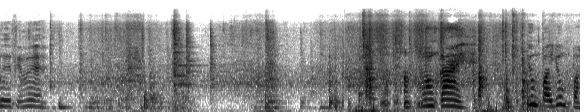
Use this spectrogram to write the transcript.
มือฝีมือออกกำลังกาย ยุ่มปะยุ่มปะ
